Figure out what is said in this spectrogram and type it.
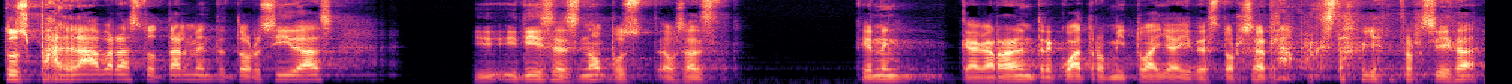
tus palabras totalmente torcidas. Y, y, dices, no, pues, o sea, tienen que agarrar entre cuatro mi toalla y destorcerla porque está bien torcida.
